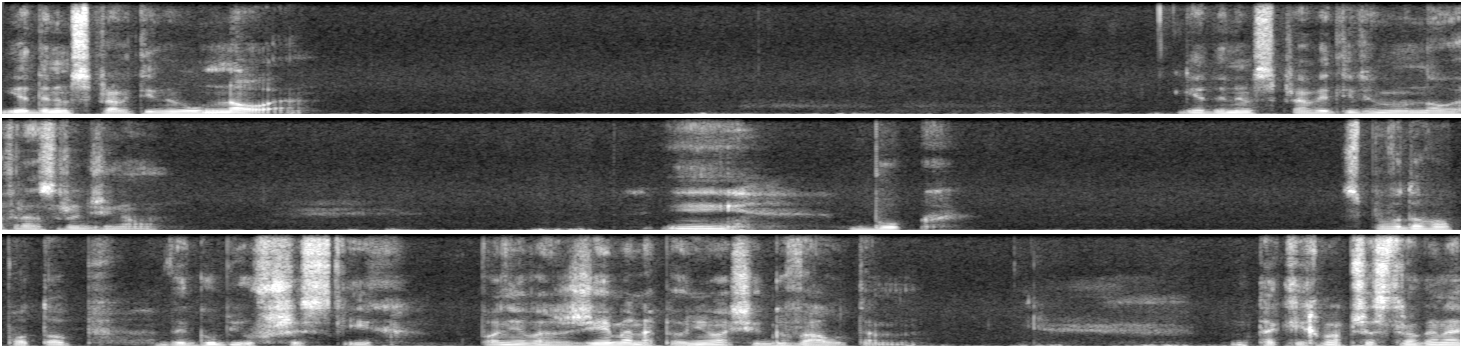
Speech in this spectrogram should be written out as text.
jedynym sprawiedliwym był Noe. Jedynym sprawiedliwym był Noe wraz z rodziną. I Bóg spowodował potop, wygubił wszystkich, ponieważ ziemia napełniła się gwałtem. Takie chyba przestroga na,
